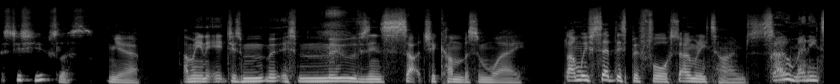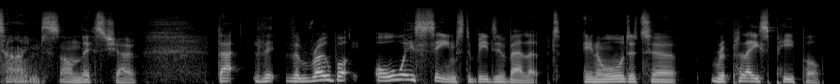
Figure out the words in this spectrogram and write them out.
it's just useless. yeah. I mean, it just it moves in such a cumbersome way. And we've said this before so many times, so many times on this show, that the, the robot always seems to be developed in order to replace people.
